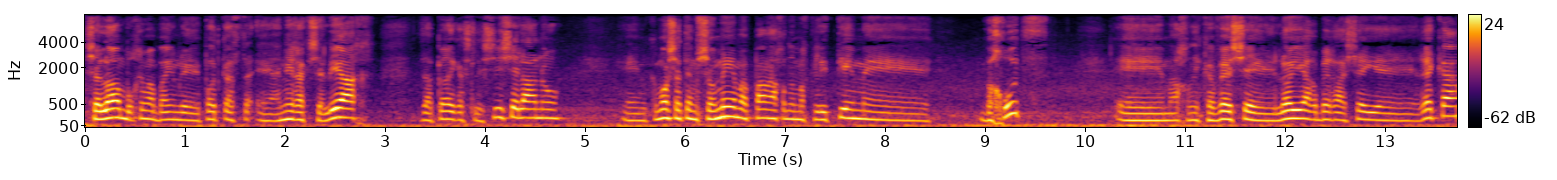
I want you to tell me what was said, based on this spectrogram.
שלום, ברוכים הבאים לפודקאסט אה, אני רק שליח, זה הפרק השלישי שלנו. אה, כמו שאתם שומעים, הפעם אנחנו מקליטים אה, בחוץ. אנחנו נקווה שלא יהיה הרבה רעשי רקע,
